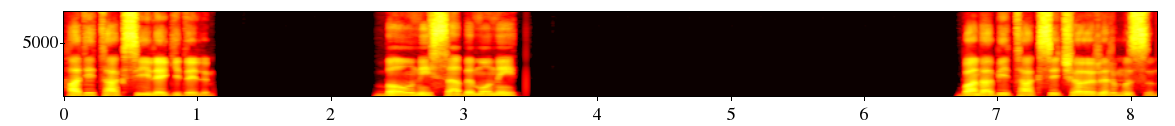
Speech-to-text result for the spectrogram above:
Hadi taksiyle gidelim. בואו ניסע במונית. Bana bir taksi çağırır mısın?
